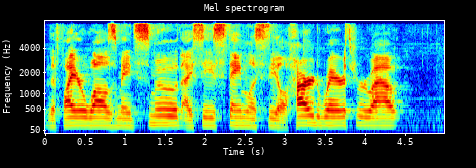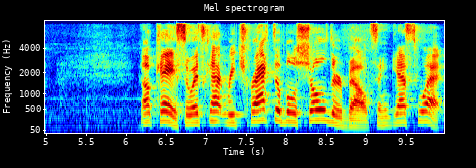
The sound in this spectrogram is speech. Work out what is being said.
The firewall is made smooth. I see stainless steel hardware throughout. Okay, so it's got retractable shoulder belts, and guess what?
